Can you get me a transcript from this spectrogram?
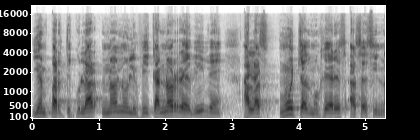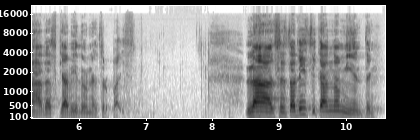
y en particular no nulifica, no revive a las muchas mujeres asesinadas que ha habido en nuestro país. Las estadísticas no mienten.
